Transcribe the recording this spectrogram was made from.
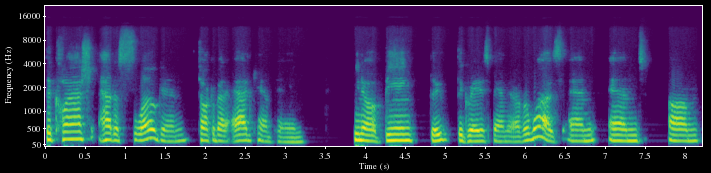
The Clash had a slogan, talk about an ad campaign, you know, being the, the greatest band there ever was. And and um,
